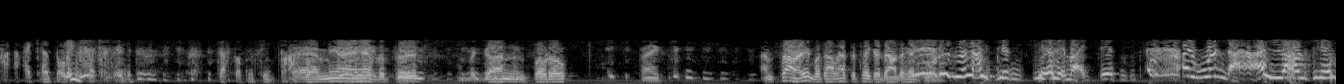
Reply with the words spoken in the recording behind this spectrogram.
I, I can't believe such a thing. It just doesn't seem Uh, possible. may I have the purse, the gun, and photo? Thanks. I'm sorry, but I'll have to take her down to headquarters. I didn't kill him. I didn't. I wouldn't. I, I loved him.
